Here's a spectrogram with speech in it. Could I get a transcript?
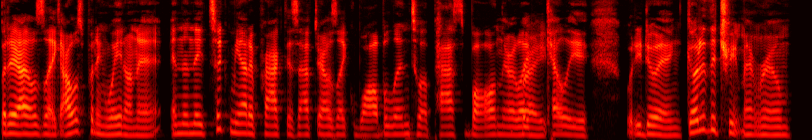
but I was like, I was putting weight on it. And then they took me out of practice after I was like wobbling to a pass ball. And they're like, right. Kelly, what are you doing? Go to the treatment room.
